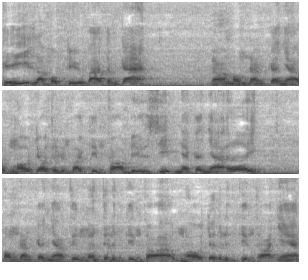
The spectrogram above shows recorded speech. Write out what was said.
ký là 1 triệu 300k nó mong rằng cả nhà ủng hộ cho tiểu linh bài kim thom biểu ship nha cả nhà ơi mong rằng cả nhà thương mến tiểu linh kim thoa ủng hộ cho tiểu linh kim thoa nha.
